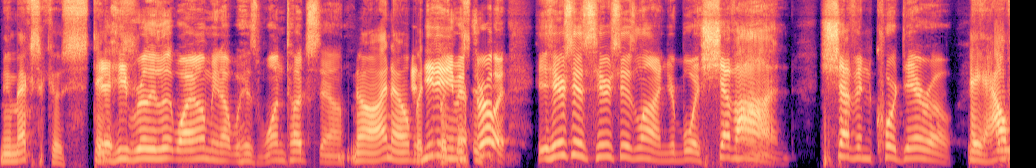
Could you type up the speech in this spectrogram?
New Mexico stinks. Yeah, he really lit Wyoming up with his one touchdown. No, I know, And but he didn't but even this is- throw it. Here's his here's his line. Your boy Chevan, Chevan Cordeiro, Hey, how fun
